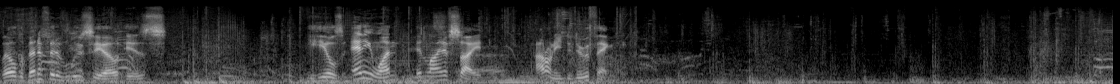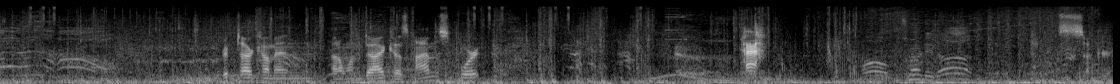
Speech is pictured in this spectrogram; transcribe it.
Well, the benefit of Lucio is he heals anyone in line of sight. I don't need to do a thing. Riptide coming. I don't want to die because I'm the support. Ha! Oh, turn it up. Sucker.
